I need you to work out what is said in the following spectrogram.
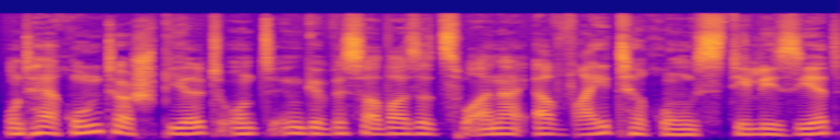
und herunterspielt und in gewisser Weise zu einer Erweiterung stilisiert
